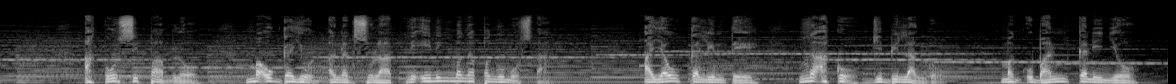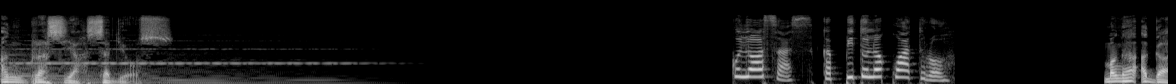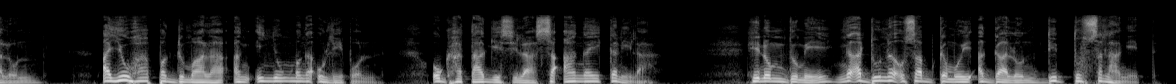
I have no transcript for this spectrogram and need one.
Ako si Pablo, maog gayud ang nagsulat ni ining mga pangumusta. Ayaw kalimte nga ako gibilanggo, maguban kaninyo ang grasya sa Dios. Colosas, Kapitulo 4 Mga agalon, ayuha pagdumala ang inyong mga ulipon, ug hatagi sila sa angay kanila. Hinumdumi nga aduna usab kamoy agalon didto sa langit.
